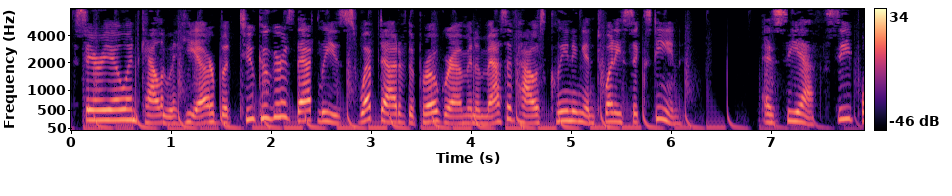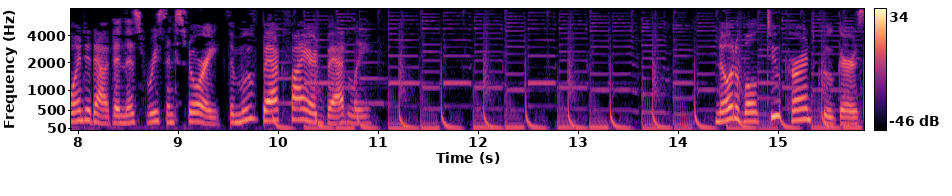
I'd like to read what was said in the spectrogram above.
Serio and Kalawahia are but two Cougars that Lees swept out of the program in a massive house cleaning in 2016. As CFC pointed out in this recent story, the move backfired badly. Notable, two current Cougars,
